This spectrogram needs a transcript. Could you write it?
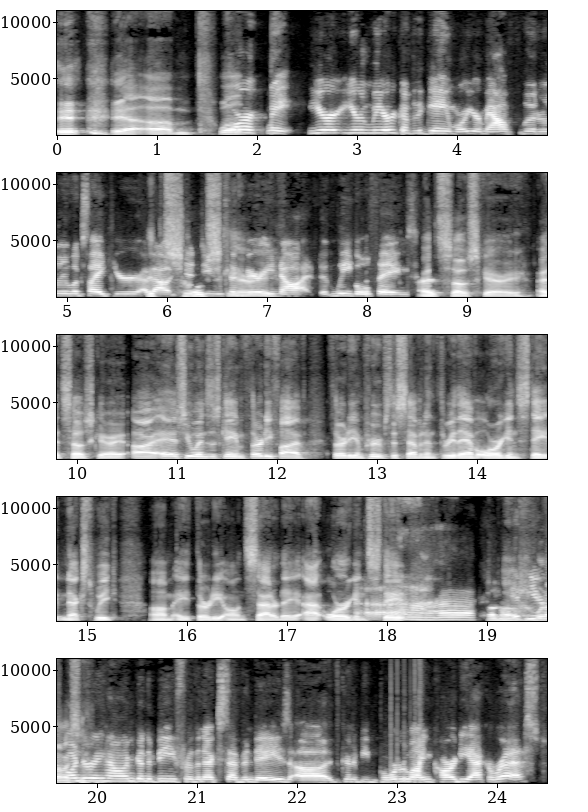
yeah. Um. Well. Or wait, your your lyric of the game where your mouth literally looks like you're about so to do scary. some very not legal things. It's so scary. It's so scary. All right, ASU wins this game 35-30, improves to seven and three. They have Oregon State next week, um, 8:30 on Saturday at Oregon State. Uh, uh, if you're wondering how I'm gonna be for the next seven days, uh, it's gonna be borderline cardiac arrest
